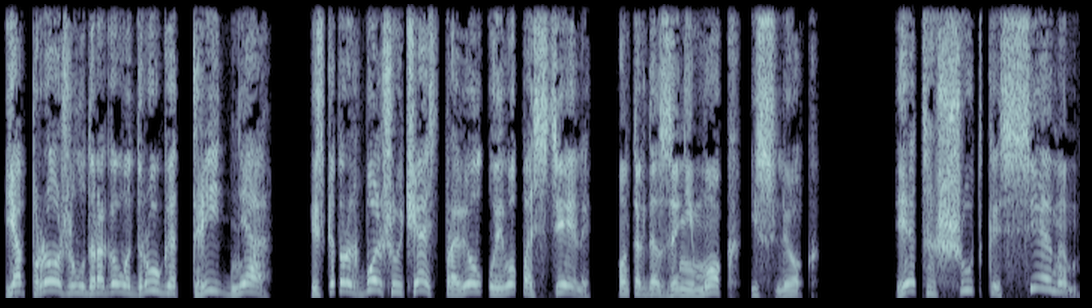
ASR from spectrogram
я прожил у дорогого друга три дня, из которых большую часть провел у его постели. Он тогда занемог и слег. И эта шутка с сеном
